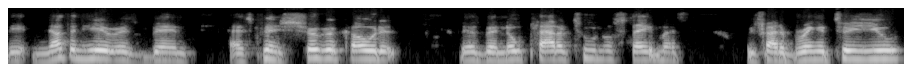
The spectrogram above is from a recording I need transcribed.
it. Nothing here has been has been sugar coated. There's been no platitudinal statements. We try to bring it to you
